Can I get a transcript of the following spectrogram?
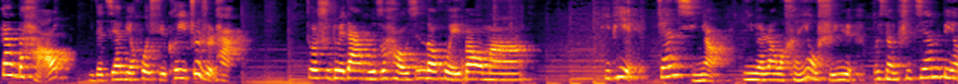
干得好！你的煎饼或许可以治治他。这是对大胡子好心的回报吗？皮皮，真奇妙！音乐让我很有食欲，我想吃煎饼。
